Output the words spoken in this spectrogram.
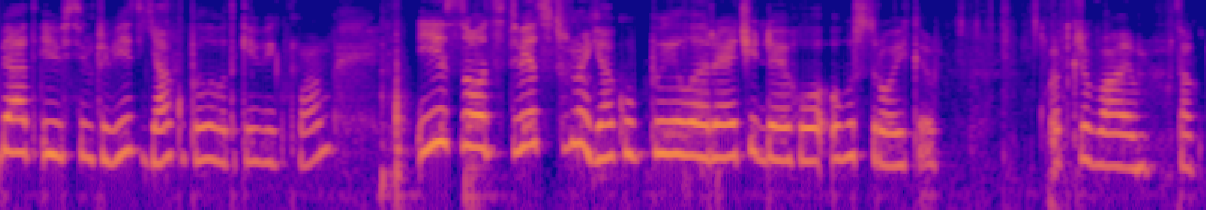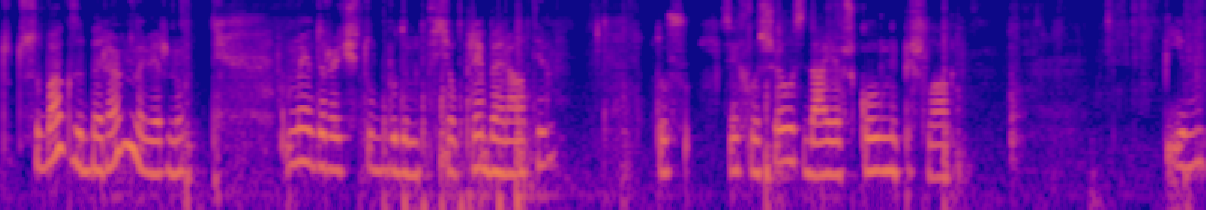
Ребят, и всем привет! Я купила вот такий вігмам. І, соответственно, я купила речі для його обустройки. Відкриваємо. Так, тут собак заберемо, напевно. Ми, до речі, тут будемо все прибирати. Тож цих лишилось, да, я в школу не пішла. Пім.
